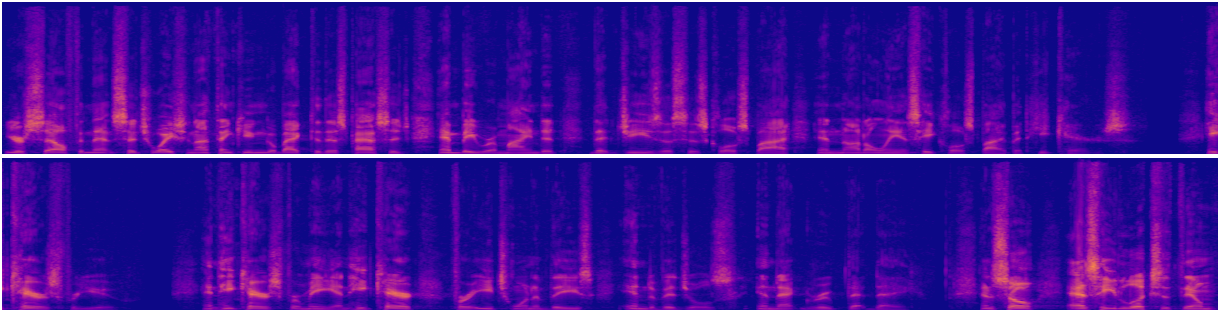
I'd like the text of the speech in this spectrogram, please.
yourself in that situation, I think you can go back to this passage and be reminded that Jesus is close by. And not only is He close by, but He cares. He cares for you. And He cares for me. And He cared for each one of these individuals in that group that day. And so as He looks at them,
